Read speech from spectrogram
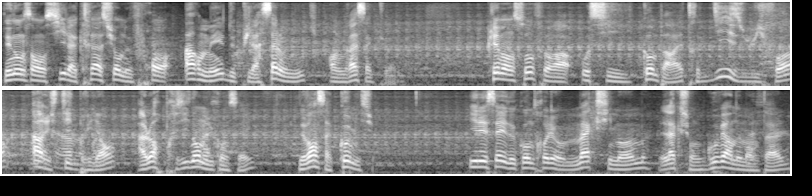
dénonçant aussi la création de fronts armés depuis la Salonique en Grèce actuelle. Clémenceau fera aussi comparaître 18 fois Aristide Briand, alors président du Conseil, devant sa commission. Il essaye de contrôler au maximum l'action gouvernementale,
